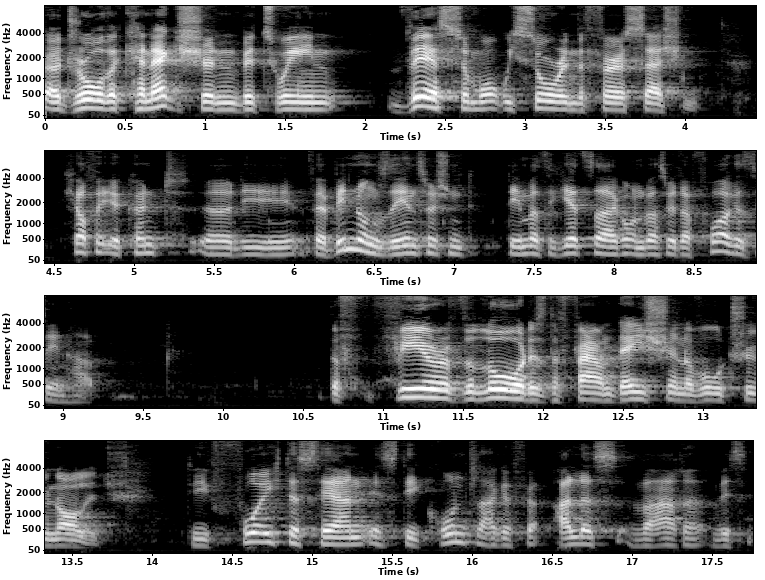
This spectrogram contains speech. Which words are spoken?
uh, draw the connection between this and what we saw in the first session. Ich hoffe, ihr könnt äh, die Verbindung sehen zwischen dem, was ich jetzt sage und was wir davor gesehen haben. The fear of the Lord is the foundation of all true knowledge. Die Furcht des Herrn ist die Grundlage für alles wahre Wissen.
